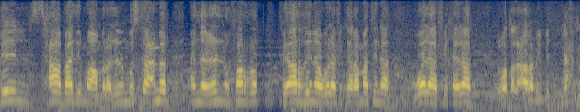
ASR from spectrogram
لأصحاب هذه المؤامرة للمستعمر أن لن نفرط في أرضنا ولا في كرامتنا ولا في خيرات الوطن العربي. نحن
